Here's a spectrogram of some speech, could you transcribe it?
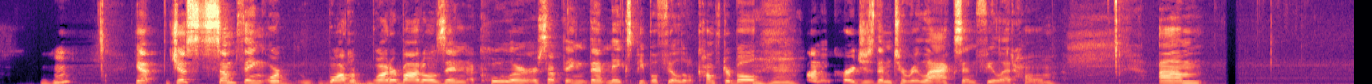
Yep, just something or water water bottles and a cooler or something that makes people feel a little comfortable, um, encourages them to relax and feel at home. Um,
